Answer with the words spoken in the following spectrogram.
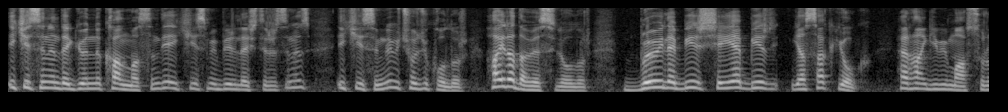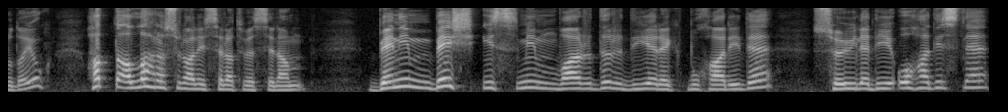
İkisinin de gönlü kalmasın diye iki ismi birleştirirsiniz. İki isimli bir çocuk olur. Hayra da vesile olur. Böyle bir şeye bir yasak yok. Herhangi bir mahsuru da yok. Hatta Allah Resulü aleyhissalatü vesselam benim beş ismim vardır diyerek Bukhari'de söylediği o hadiste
